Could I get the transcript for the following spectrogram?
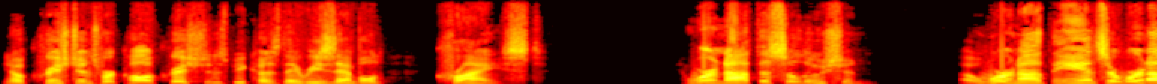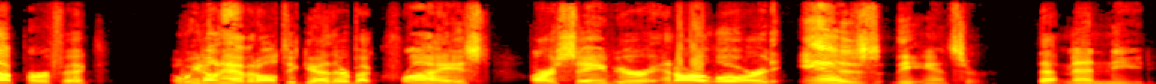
You know, Christians were called Christians because they resembled Christ. We're not the solution. Uh, we're not the answer. We're not perfect. We don't have it all together, but Christ, our Savior and our Lord, is the answer that men need.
